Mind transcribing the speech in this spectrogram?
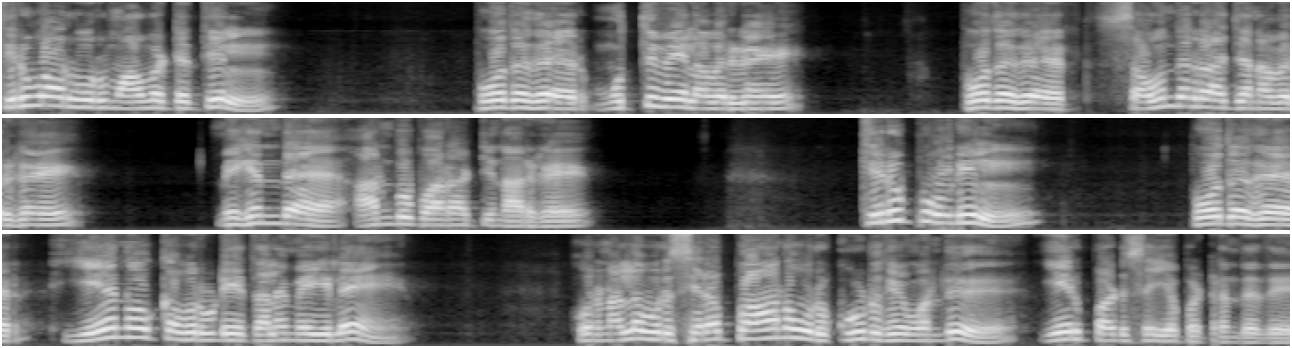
திருவாரூர் மாவட்டத்தில் போதகர் முத்துவேல் அவர்கள் போதகர் சவுந்தரராஜன் அவர்கள் மிகுந்த அன்பு பாராட்டினார்கள். திருப்பூரில் போதகர் ஏனோக் அவருடைய தலைமையிலே ஒரு நல்ல ஒரு சிறப்பான ஒரு கூடுகை ஒன்று ஏற்பாடு செய்யப்பட்டிருந்தது.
